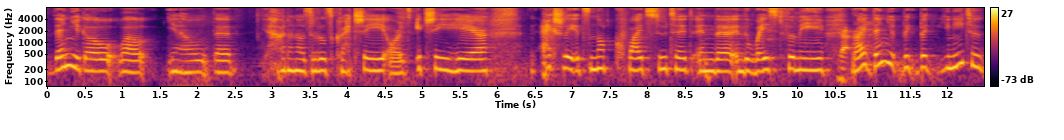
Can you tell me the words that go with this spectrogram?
then you go, well, you know, the, I don't know, it's a little scratchy or it's itchy here. Actually, it's not quite suited in the in the waist for me, yeah. right? Then you, but you need to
